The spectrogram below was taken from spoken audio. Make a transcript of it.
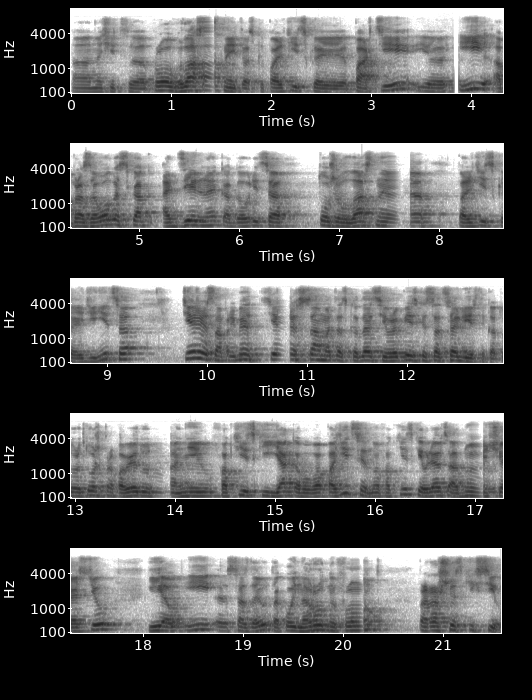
э, значит, э, провластной, так сказать, политической партии э, и образовалась как отдельная, как говорится, тоже властная политическая единица. Те же, например, те же самые, так сказать, европейские социалисты, которые тоже проповедуют, они фактически якобы в оппозиции, но фактически являются одной частью и, и создают такой народный фронт прорашистских сил.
